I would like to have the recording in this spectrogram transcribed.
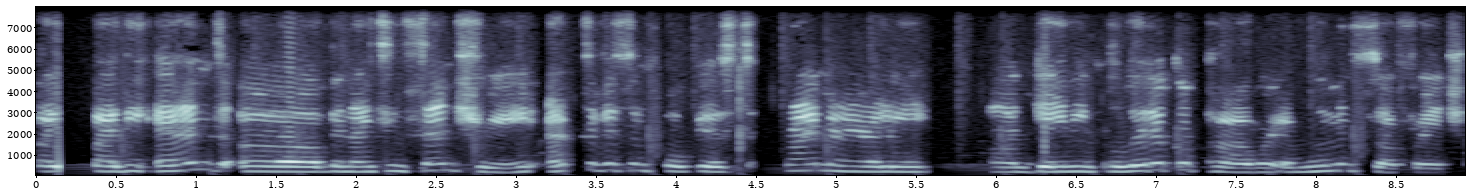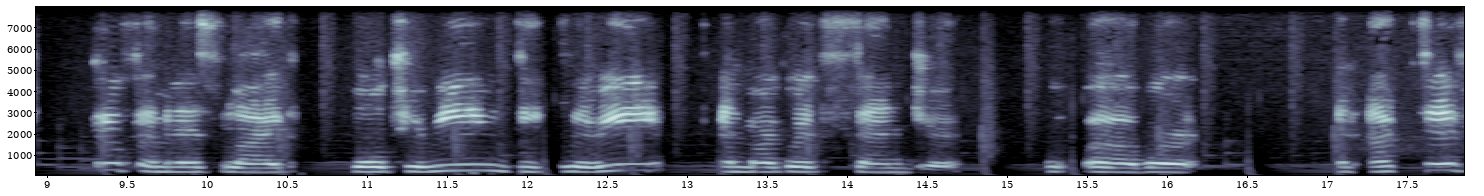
by, by the end of the 19th century activism focused primarily on gaining political power and women's suffrage through feminists like Voltairine de Cleyre and Margaret Sanger, uh, were and active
